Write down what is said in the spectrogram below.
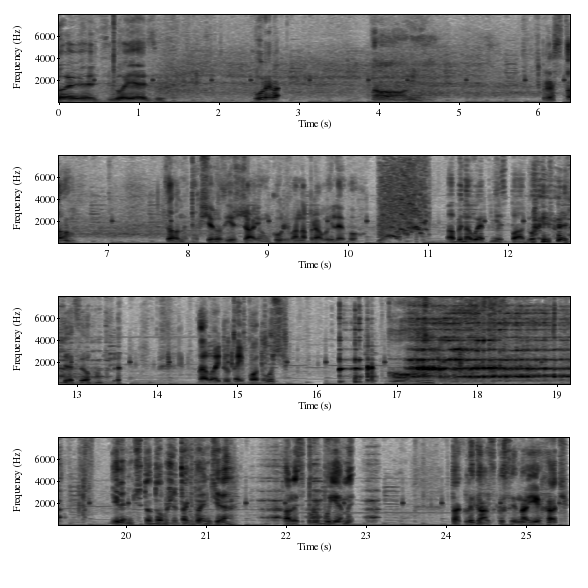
O Jezu, o Jezu. Kurwa. O. Prosto. Co one tak się rozjeżdżają, kurwa, na prawo i lewo? Aby na łeb nie spadło i będzie dobrze. Dawaj tutaj podłóż. O. Nie wiem, czy to dobrze tak będzie, ale spróbujemy tak elegancko sobie najechać.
